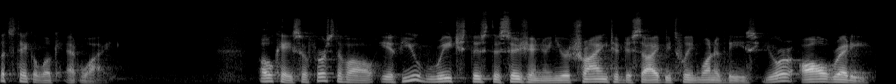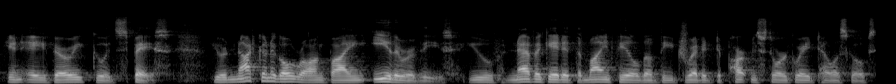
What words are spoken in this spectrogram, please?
Let's take a look at why. Okay, so first of all, if you've reached this decision and you're trying to decide between one of these, you're already in a very good space. You're not going to go wrong buying either of these. You've navigated the minefield of the dreaded department store grade telescopes,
